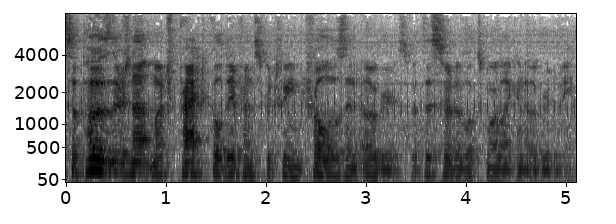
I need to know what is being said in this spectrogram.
Suppose there's not much practical difference between trolls and ogres, but this sort of looks more like an ogre to me.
